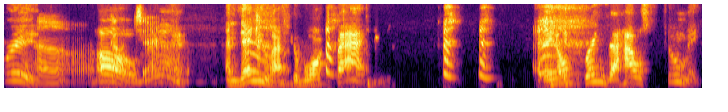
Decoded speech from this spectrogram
bridge. Oh, Oh gotcha. man! And then you have to walk back. they don't bring the house to me.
